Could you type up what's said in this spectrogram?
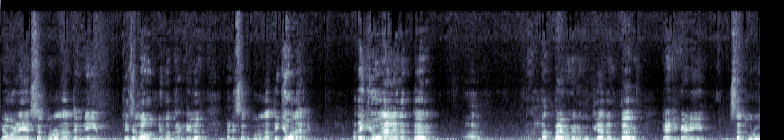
त्यामुळे सद्गुरूंना त्यांनी तिथे जाऊन निमंत्रण दिलं आणि सद्गुरूंना ते घेऊन आले. आता घेऊन आल्यानंतर हातपाय वगैरे धुतल्यानंतर त्या ठिकाणी सद्गुरू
